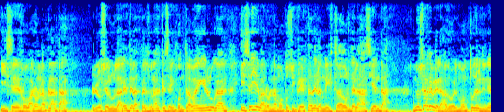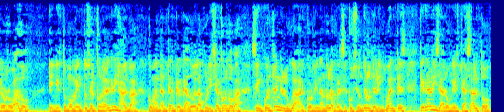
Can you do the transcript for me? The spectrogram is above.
y se robaron la plata, los celulares de las personas que se encontraban en el lugar y se llevaron la motocicleta del administrador de la hacienda. No se ha revelado el monto del dinero robado. En estos momentos el coronel Grijalva, comandante encargado de la Policía Córdoba, se encuentra en el lugar coordinando la persecución de los delincuentes que realizaron este asalto.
